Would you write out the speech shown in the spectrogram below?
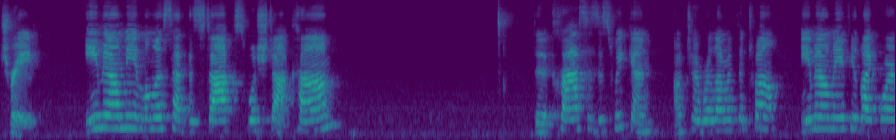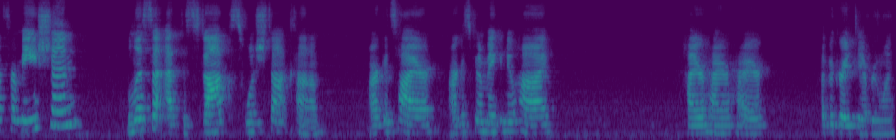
trade, email me at melissa at thestockswoosh.com. The class is this weekend, October 11th and 12th. Email me if you'd like more information. Melissa at thestockswoosh.com. Market's higher. Market's going to make a new high. Higher, higher, higher. Have a great day, everyone.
